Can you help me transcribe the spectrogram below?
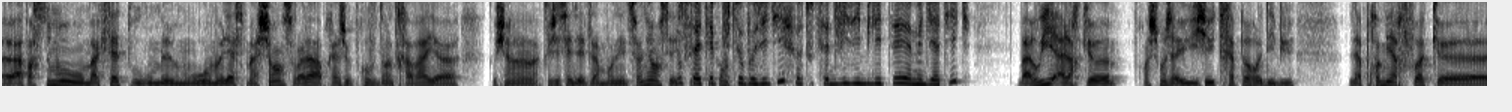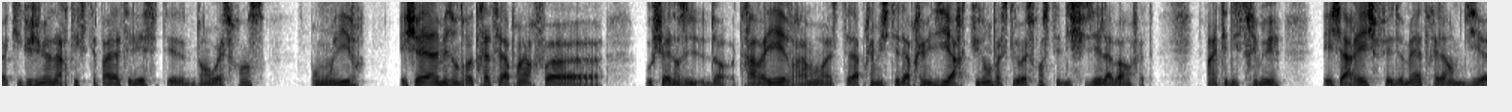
Euh, à partir du moment où on m'accepte ou où on me laisse ma chance, voilà. Après, je prouve dans le travail euh, que je suis un- que j'essaie d'être un bon aide-soignant. Donc ça a été plutôt positif, toute cette visibilité médiatique? Bah oui, alors que franchement, j'ai eu, eu très peur au début. La première fois que, que, que j'ai eu un article, c'était pas à la télé, c'était dans Ouest France pour mon livre. Et je suis allé à la maison de retraite, c'est la première fois euh, où je suis allé dans une, dans- travailler vraiment. C'était l'après-midi, j'étais d'après-midi à reculons parce que l'Ouest France était diffusé là-bas en fait. Enfin, était distribué. Et j'arrive, je fais deux mètres et là on me dit, euh,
